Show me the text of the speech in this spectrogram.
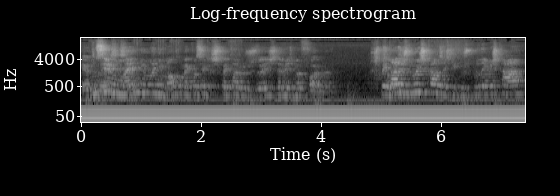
Eu Um ser humano e um animal, como é que consegue respeitar os dois da mesma forma? Respeitar as duas causas, tipo, os problemas que há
